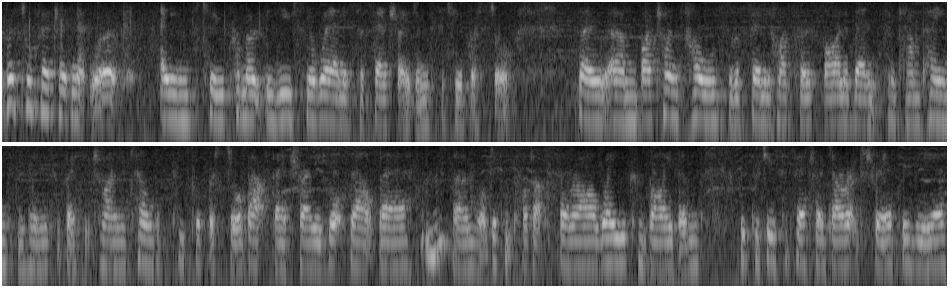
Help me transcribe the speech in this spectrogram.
The Bristol Fair Trade Network aims to promote the use and awareness of fair trade in the city of Bristol. So um, by trying to hold sort of fairly high profile events and campaigns and things, we basically try and tell the people of Bristol about fair trade, what's out there, mm-hmm. um, what different products there are, where you can buy them. We produce a fair trade directory every year,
